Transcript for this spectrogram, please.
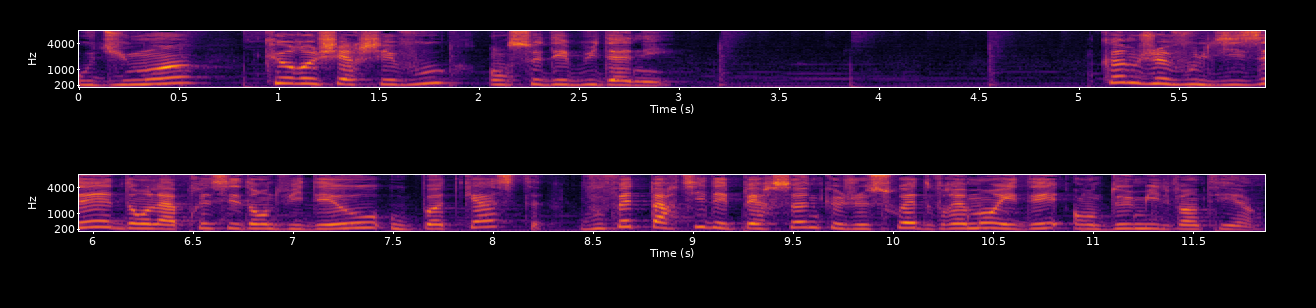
Ou du moins, que recherchez-vous en ce début d'année? Comme je vous le disais dans la précédente vidéo ou podcast, vous faites partie des personnes que je souhaite vraiment aider en 2021.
